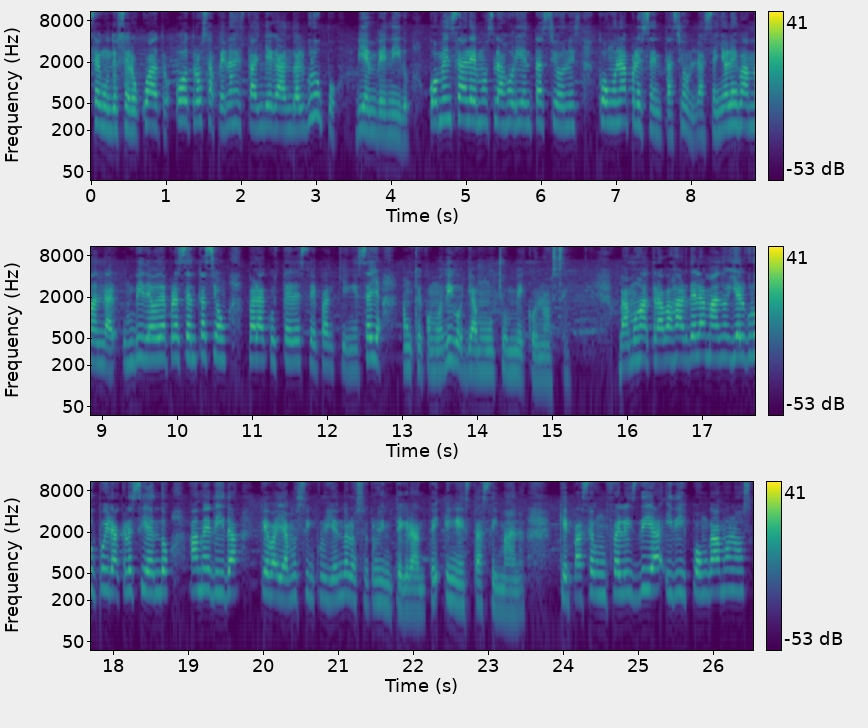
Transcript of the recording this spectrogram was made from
segundo 04. Otros apenas están llegando al grupo. Bienvenido. Comenzaremos las orientaciones con una presentación. La señora les va a mandar un video de presentación para que ustedes sepan quién es ella, aunque como digo, ya muchos me conocen. Vamos a trabajar de la mano y el grupo irá creciendo a medida que vayamos incluyendo a los otros integrantes en esta semana. Que pasen un feliz día y dispongámonos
